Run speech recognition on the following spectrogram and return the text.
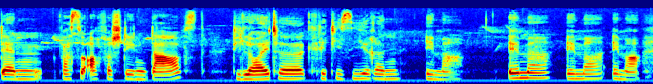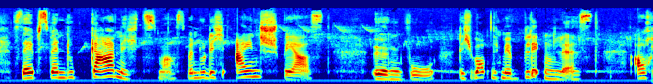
Denn was du auch verstehen darfst, die Leute kritisieren immer. Immer, immer, immer. Selbst wenn du gar nichts machst, wenn du dich einsperrst irgendwo, dich überhaupt nicht mehr blicken lässt, auch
